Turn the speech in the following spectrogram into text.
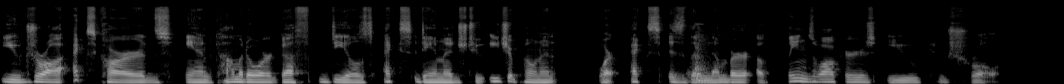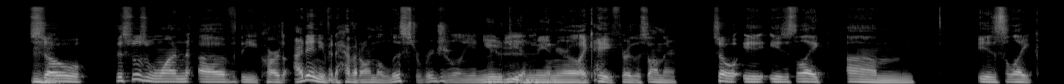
you draw X cards, and Commodore Guff deals X damage to each opponent, where X is the number of planeswalkers you control. Mhm. So this was one of the cards I didn't even have it on the list originally, and you Mhm. DM me and you're like, "Hey, throw this on there." So it is like, um, is like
